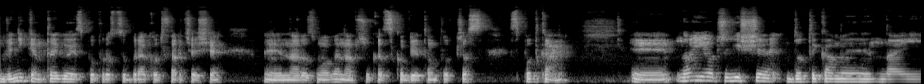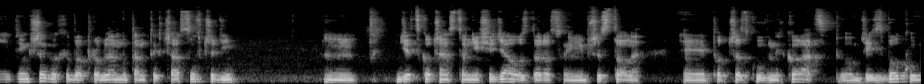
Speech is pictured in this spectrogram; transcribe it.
wynikiem tego jest po prostu brak otwarcia się na rozmowę, na przykład z kobietą podczas spotkania. No i oczywiście dotykamy największego chyba problemu tamtych czasów, czyli dziecko często nie siedziało z dorosłymi przy stole podczas głównych kolacji. Było gdzieś z boku.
